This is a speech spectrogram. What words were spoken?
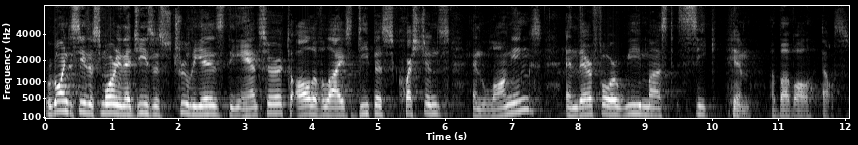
We're going to see this morning that Jesus truly is the answer to all of life's deepest questions and longings, and therefore we must seek him above all else.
